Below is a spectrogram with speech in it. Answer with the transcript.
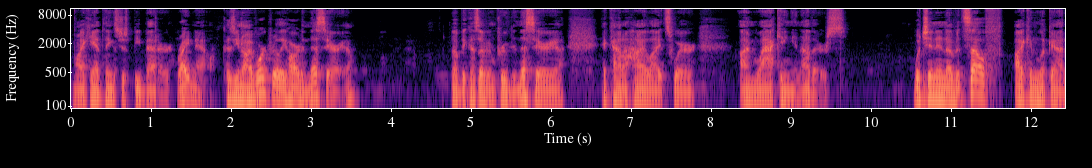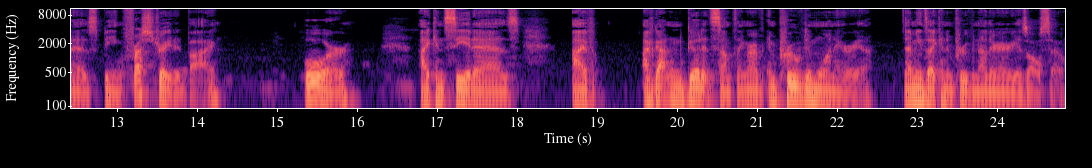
Why can't things just be better right now? Because you know i've worked really hard in this area but because i've improved in this area it kind of highlights where i'm lacking in others which in and of itself i can look at as being frustrated by or i can see it as i've I've gotten good at something or I've improved in one area. That means I can improve in other areas also.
